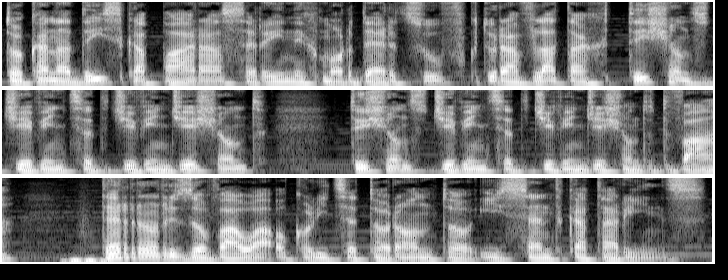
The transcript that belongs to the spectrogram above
to kanadyjska para seryjnych morderców, która w latach 1990-1992 terroryzowała okolice Toronto i St. Catharines.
